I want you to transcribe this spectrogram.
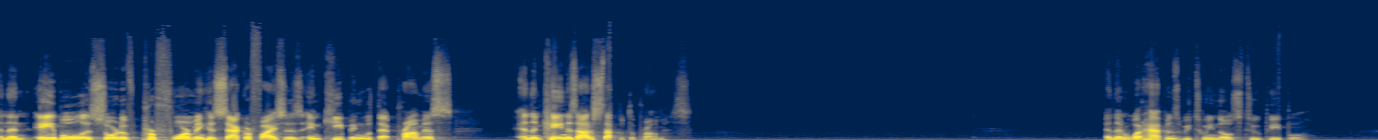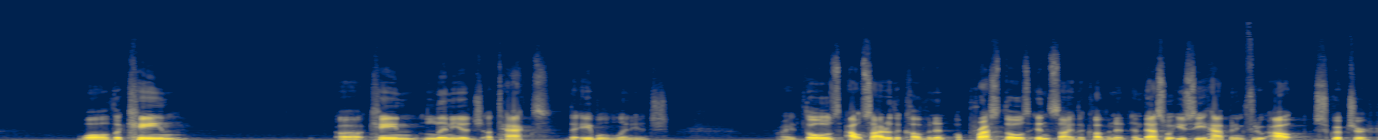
And then Abel is sort of performing his sacrifices in keeping with that promise. And then Cain is out of step with the promise. And then what happens between those two people? Well, the Cain, uh, Cain lineage attacks the Abel lineage. Right? Those outside of the covenant oppress those inside the covenant, and that's what you see happening throughout Scripture.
